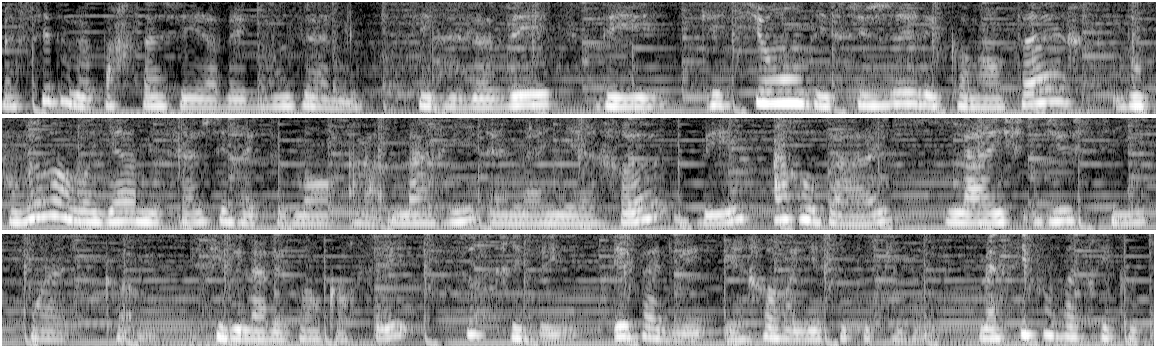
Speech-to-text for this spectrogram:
merci de le partager avec vos amis. Si vous avez des questions, des sujets, des commentaires, vous pouvez m'envoyer un message directement à marie-lifejuicy.com. Si vous n'avez pas encore fait, souscrivez, évaluez et revoyez cet épisode. Merci pour votre écoute.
